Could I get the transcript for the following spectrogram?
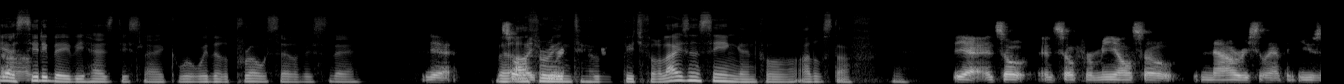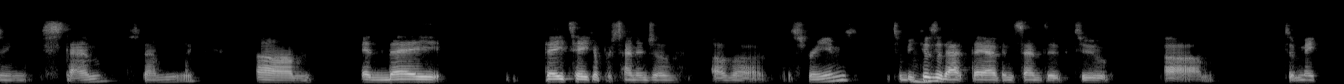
Yeah, Um, CD Baby has this like with their pro service. They yeah, they're So, like, offering to pitch for licensing and for other stuff. Yeah. yeah, and so and so for me also now recently I've been using STEM STEM music, um, and they they take a percentage of of uh, the streams. So because of that, they have incentive to um, to make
